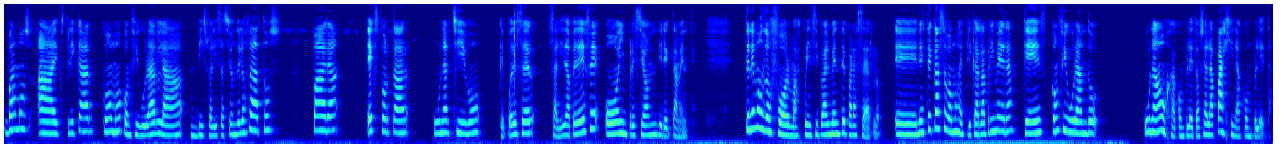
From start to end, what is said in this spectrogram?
vamos a explicar cómo configurar la visualización de los datos para exportar un archivo que puede ser salida PDF o impresión directamente. Tenemos dos formas principalmente para hacerlo. En este caso vamos a explicar la primera, que es configurando una hoja completa, o sea, la página completa.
